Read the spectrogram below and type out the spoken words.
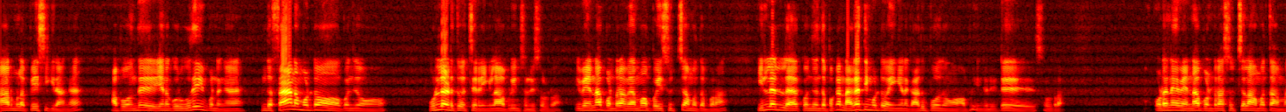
நார்மலாக பேசிக்கிறாங்க. அப்போ வந்து எனக்கு ஒரு உதவி பண்ணுங்க. இந்த ஃபேனை மட்டும் கொஞ்சம் உள்ள எடுத்து வச்சிடுறீங்களா? அப்படின்னு சொல்லி சொல்கிறான் இவன் என்ன பண்ணுறான் வேமா போய் சுவிட்ச் அமர்த்த போகிறான் இல்லை இல்லை கொஞ்சம் இந்த பக்கம் நகர்த்தி மட்டும் வைங்க. எனக்கு அது போதும் அப்படின்னு சொல்லிட்டு சொல்கிறான் உடனே இவன் என்ன பண்ணுறான் சுவிட்செல்லாம் எல்லாம்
